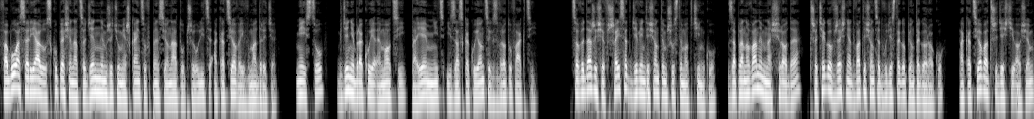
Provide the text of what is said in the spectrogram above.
Fabuła serialu skupia się na codziennym życiu mieszkańców pensjonatu przy ulicy Akacjowej w Madrycie. Miejscu, gdzie nie brakuje emocji, tajemnic i zaskakujących zwrotów akcji. Co wydarzy się w 696 odcinku, zaplanowanym na środę, 3 września 2025 roku, Akacjowa 38,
